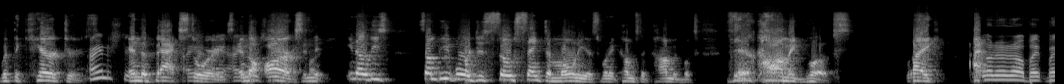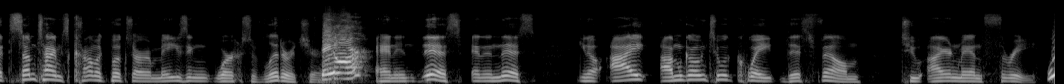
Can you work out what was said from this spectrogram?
with the characters I understand. and the backstories I, I, and the arcs. And, you know, these some people are just so sanctimonious when it comes to comic books. They're comic books. Like, no, no, no. But but sometimes comic books are amazing works of literature. They are. And in this, and in this, you know, I I'm going to equate this film to Iron Man three. Woo!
